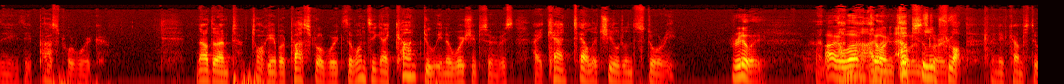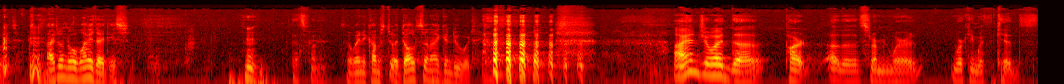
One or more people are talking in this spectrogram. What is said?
the, the, pastoral work. Now that I'm t- talking about pastoral work, the one thing I can't do in a worship service, I can't tell a children's story. Really? I'm, I I'm, love I'm telling an children's absolute stories. flop when it comes to it. I don't know why that is. Hmm. That's funny. So when it comes to adults, then I can do it. I enjoyed the part of the sermon where working with kids,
